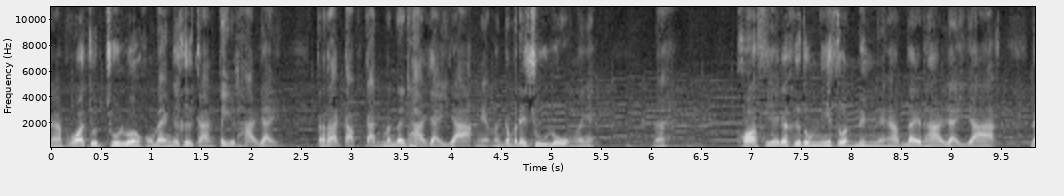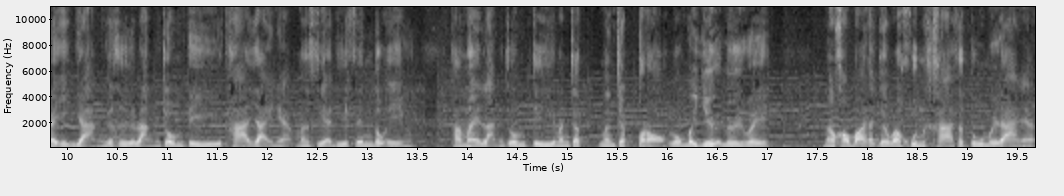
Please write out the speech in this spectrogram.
นะเพราะว่าจุดชูโรงของแม่งก็คือการตีท่าใหญ่ แต่ถ้ากลับกันมันได้ท่าใหญ่ยากเนี่ยมันก็ไม่ได้ชูโรงแล้วไงนะข้อเสียก็คือตรงนี้ส่วนหนึ่งนะครับได้ท่าใหญ่ยาก และอีกอย่างก็คือหลังโจมตีท่าใหญ่เนี่ยมันเสียดีเฟนต์ตัวเองทำให้หลังโจมตีมันจะมันจะเปราะลงไปเยอะเลยเว้ยหมายความว่าถ้าเกิดว่าคุณฆ่าศัตรูไม่ได้เนี่ย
